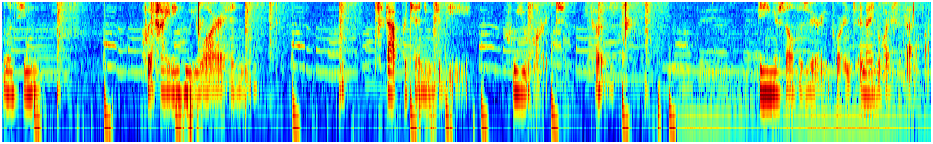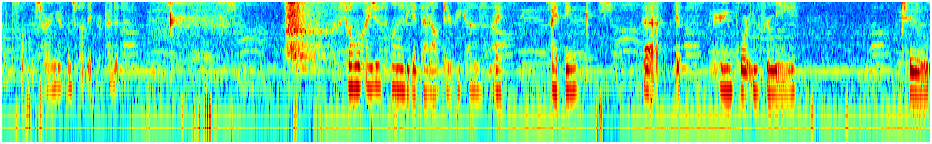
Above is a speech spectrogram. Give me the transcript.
once you quit hiding who you are and stop pretending to be who you aren't because being yourself is very important and I know I've said that a lot so I'm sorry if I'm sounding repetitive so I just wanted to get that out there because I I think that it's very important for me to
